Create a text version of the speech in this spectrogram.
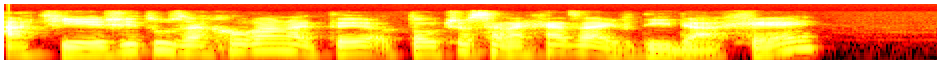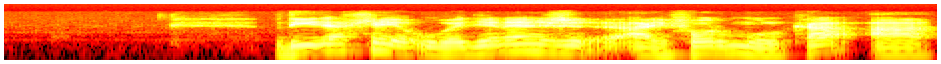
A tiež je tu zachované to, čo sa nachádza aj v Didache. V Didache je uvedené že aj formulka a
